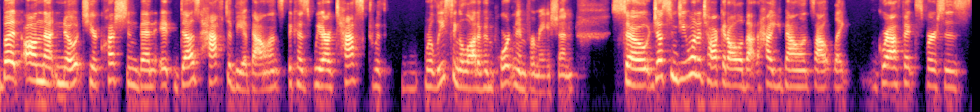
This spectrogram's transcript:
But on that note, to your question, Ben, it does have to be a balance because we are tasked with releasing a lot of important information. So, Justin, do you want to talk at all about how you balance out like graphics versus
